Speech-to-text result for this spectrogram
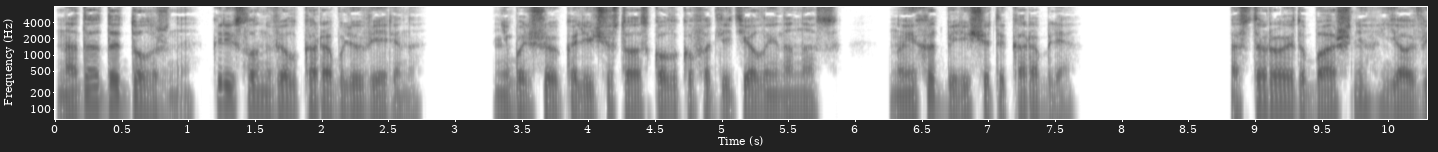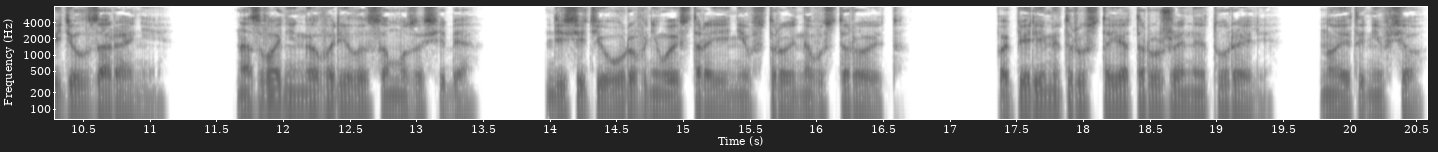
Надо отдать должное, Крислан вел корабль уверенно. Небольшое количество осколков отлетело и на нас, но их отбили щиты корабля. Астероид башню я увидел заранее. Название говорило само за себя. Десятиуровневое строение встроено в астероид. По периметру стоят оружейные турели, но это не все.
